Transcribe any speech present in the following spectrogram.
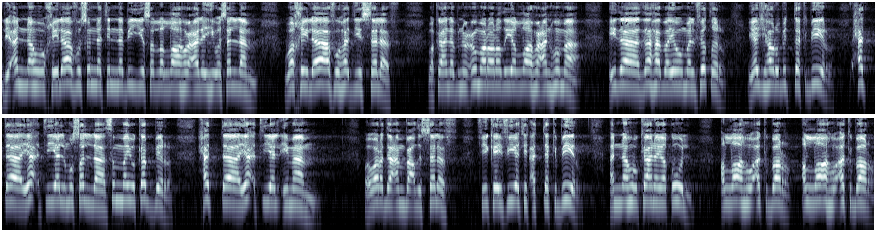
لأنه خلاف سنة النبي صلى الله عليه وسلم وخلاف هدي السلف. وكان ابن عمر رضي الله عنهما إذا ذهب يوم الفطر يجهر بالتكبير حتى يأتي المصلى ثم يكبر حتى يأتي الإمام. وورد عن بعض السلف في كيفية التكبير أنه كان يقول الله أكبر الله أكبر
